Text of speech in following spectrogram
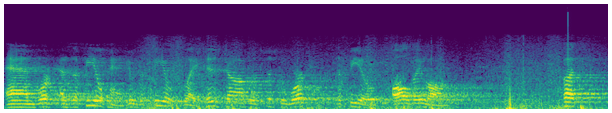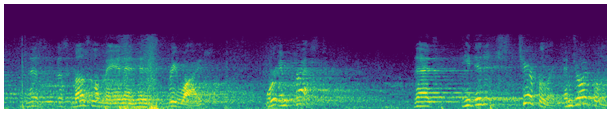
and worked as a field hand. He was a field slave. His job was just to work the field all day long. But this, this Muslim man and his three wives were impressed that he did it cheerfully and joyfully.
